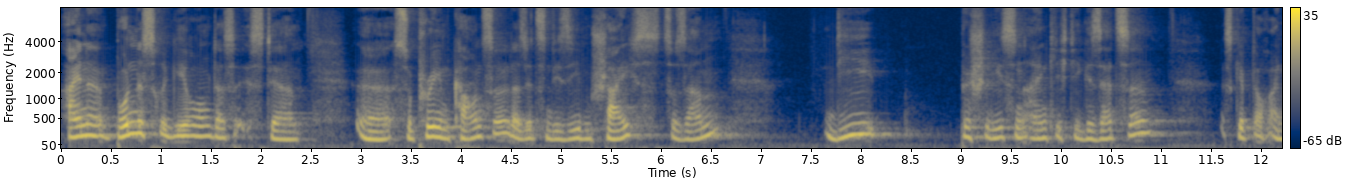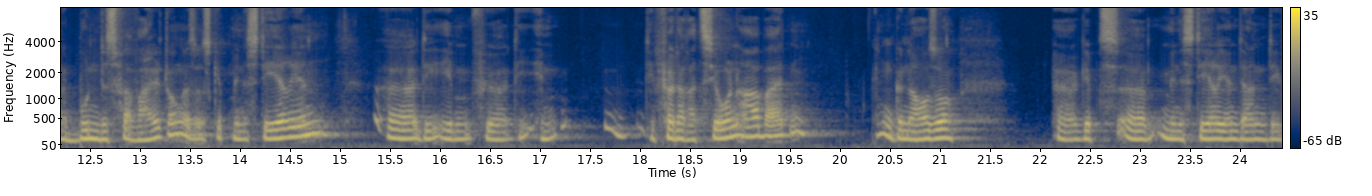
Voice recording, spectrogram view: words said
eine Bundesregierung, das ist der äh, Supreme Council, da sitzen die sieben Scheichs zusammen, die beschließen eigentlich die Gesetze. Es gibt auch eine Bundesverwaltung, also es gibt Ministerien, äh, die eben für die, die Föderation arbeiten. Und genauso äh, gibt es äh, Ministerien dann, die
